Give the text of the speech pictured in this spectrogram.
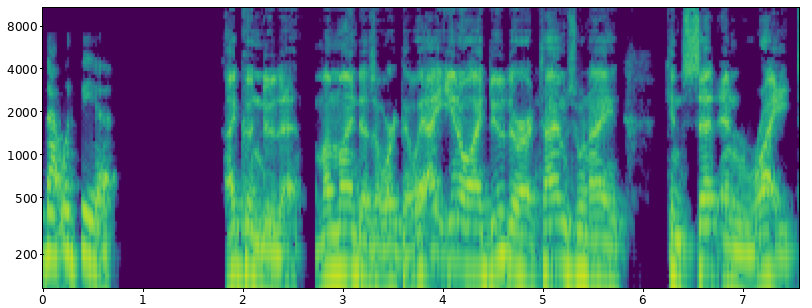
that would be it. I couldn't do that. My mind doesn't work that way. I, you know, I do. There are times when I can sit and write,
